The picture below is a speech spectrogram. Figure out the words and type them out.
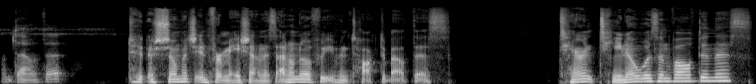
I'm down with that. Dude, there's so much information on this. I don't know if we even talked about this. Tarantino was involved in this.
